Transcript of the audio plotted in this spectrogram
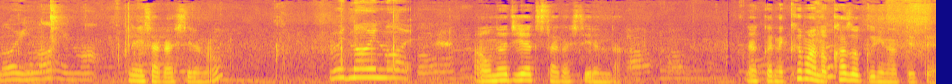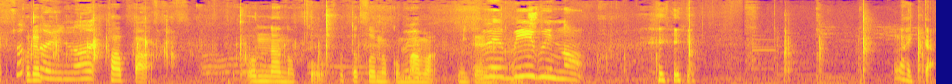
ないないな何探してるの？えないない。あ、同じやつ探してるんだ。なんかね、クマの家族になってて、これいない。パパ女の子男の子ママみたいえな感じ。ビビの。ほら入った。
